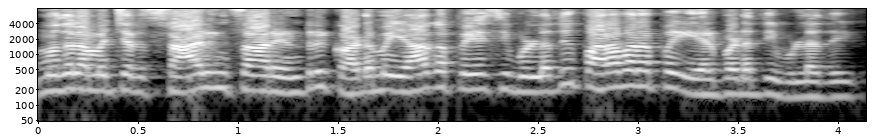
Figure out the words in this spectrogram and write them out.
முதலமைச்சர் ஸ்டாலின் சார் என்று கடுமையாக பேசியுள்ளது பரபரப்பை ஏற்படுத்தி உள்ளது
